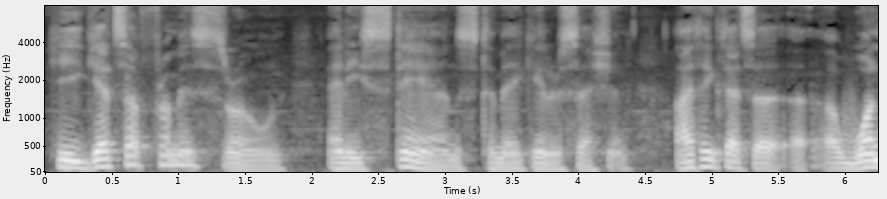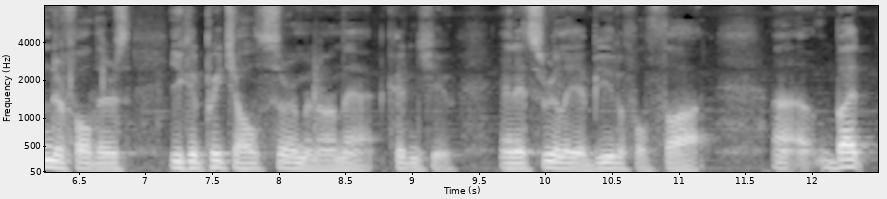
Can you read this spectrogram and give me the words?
He gets up from his throne and he stands to make intercession. I think that's a, a, a, wonderful, there's, you could preach a whole sermon on that, couldn't you? And it's really a beautiful thought. Uh, but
